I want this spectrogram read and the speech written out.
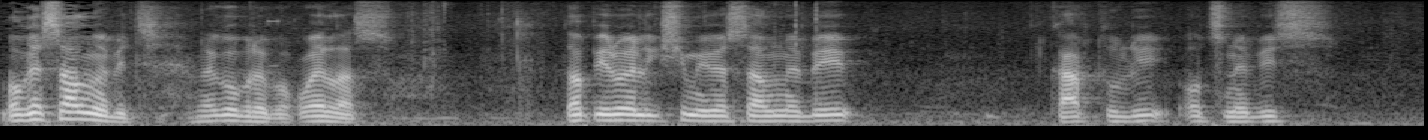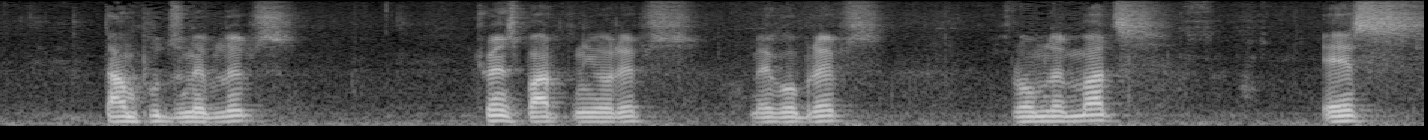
მოგესალმებით, მეგობრებო, ყველას. და პირველ რიგში მივესალმები ქართული ოცნების დამფუძნებლებს, ჩვენს პარტნიორებს, მეგობრებს, რომლებმაც ეს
